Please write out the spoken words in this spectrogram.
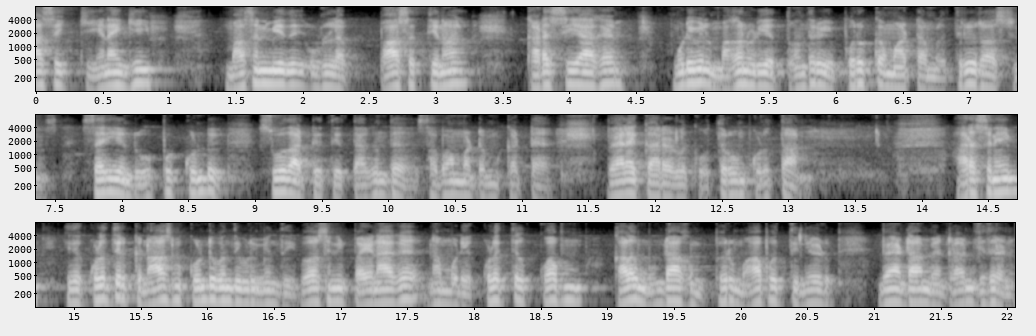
ஆசைக்கு இணங்கி மகன் மீது உள்ள பாசத்தினால் கடைசியாக முடிவில் மகனுடைய தொந்தரவை பொறுக்க மாட்டாமல் திருராசன் சரி என்று ஒப்புக்கொண்டு சூதாட்டத்தை தகுந்த சபாமட்டம் கட்ட வேலைக்காரர்களுக்கு உத்தரவும் கொடுத்தான். அரசனே இது குலத்திற்கு நாசம் கொண்டு வந்துவிடும் என்று யோசனின் பயனாக நம்முடைய குலத்தில் கோபம் களம் உண்டாகும் பெரும் ஆபத்து நேடும் வேண்டாம் என்றான் விதுரன்.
